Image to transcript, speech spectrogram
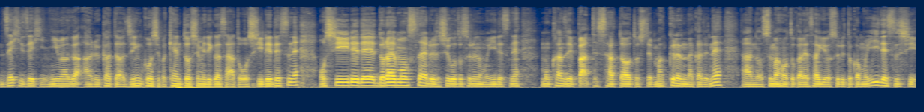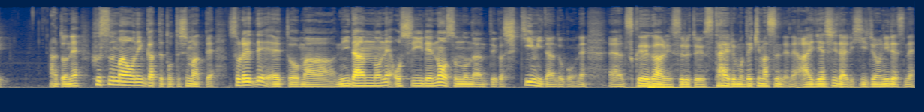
ぜひぜひ庭がある方は人工芝検討してみてください。あと押し入れですね。押し入れでドラえもんスタイルで仕事するのもいいですね。もう完全にバッてサットアウトして真っ暗の中でね、あの、スマホとかで作業するとかもいいですし、あとね、襖をね、ガッて取ってしまって、それで、えっ、ー、と、まあ、二段のね、押し入れの、その、なんていうか、敷みたいなところをね、えー、机代わりにするというスタイルもできますんでね、アイディア次第で非常にですね、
